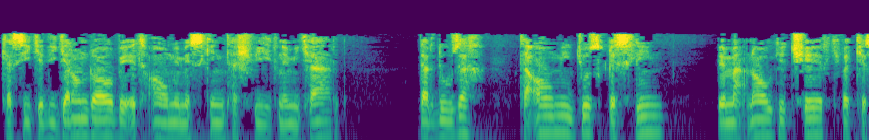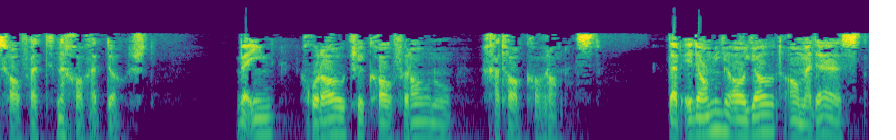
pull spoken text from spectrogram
کسی که دیگران را به اطعام مسکین تشویق نمی کرد در دوزخ تعامی جز قسلین به معنای چرک و کسافت نخواهد داشت و این خوراک کافران و خطاکاران است. در ادامه آیات آمده است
